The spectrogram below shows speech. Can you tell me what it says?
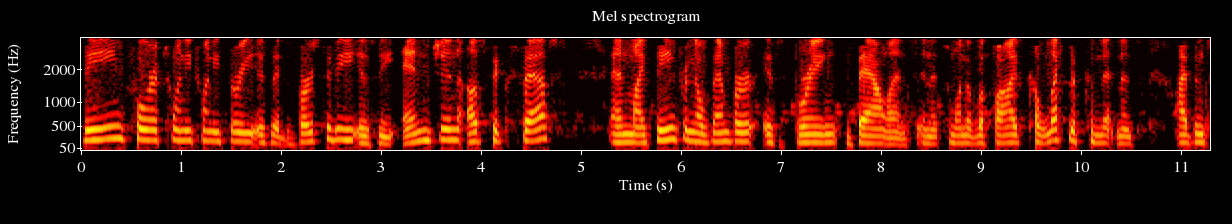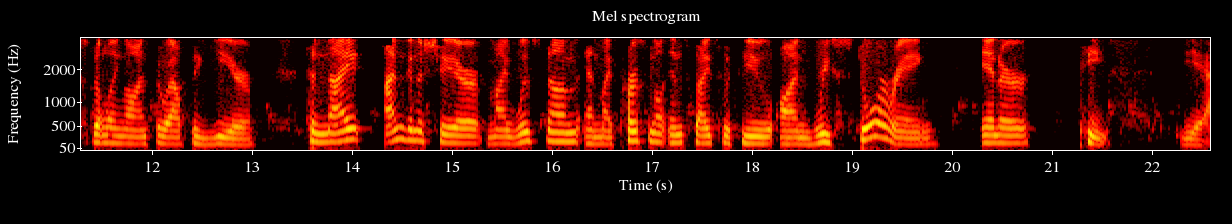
theme for 2023 is adversity is the engine of success. And my theme for November is bring balance. And it's one of the five collective commitments I've been spilling on throughout the year. Tonight, I'm going to share my wisdom and my personal insights with you on restoring inner peace. Yeah.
